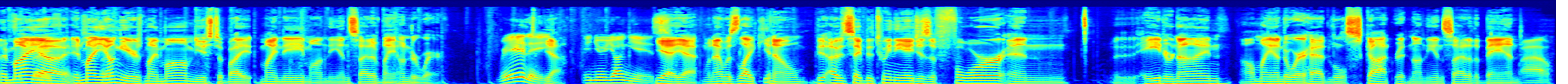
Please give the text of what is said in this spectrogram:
in my uh, in my young years, my mom used to write my name on the inside of my underwear. Really? yeah. In your young years. Yeah, yeah. When I was like, you know, I would say between the ages of four and uh, eight or nine, all my underwear had little Scott written on the inside of the band. Wow.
